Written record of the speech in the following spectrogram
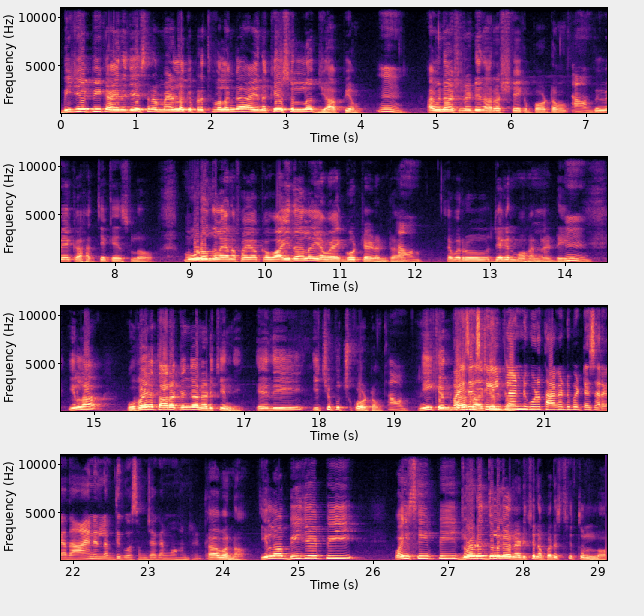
బీజేపీకి ఆయన చేసిన మేళ్ళకి ప్రతిఫలంగా ఆయన కేసుల్లో జాప్యం. అవినాష్ రెడ్డిని అరెస్ట్ చేయకపోవటం వివేక హత్య కేసులో మూడు వందల ఎనభై ఒక్క వాయిదాలో ఏమో ఎగ్గొట్టాడంట. ఎవరు? జగన్మోహన్ రెడ్డి. ఇలా ఉభయ తారకంగా నడిచింది. ఏది? ఇచ్చిపుచ్చుకోవటం. అవును. నీకెంత? స్టీల్ ప్లాంట్ కూడా తాకట్టు పెట్టేశారు కదా ఆయన లబ్ధి కోసం జగన్మోహన్ రెడ్డి. అవునా? ఇలా బీజేపీ వైసీపీ జోడెద్దులుగా నడిచిన పరిస్థితుల్లో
